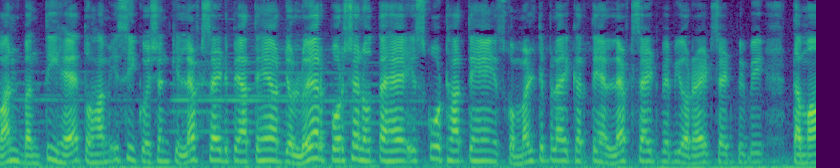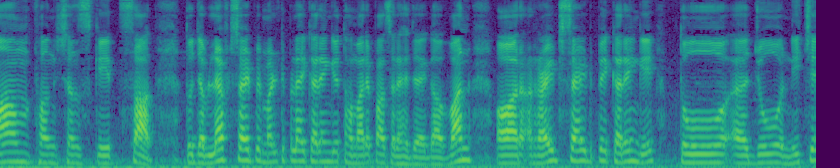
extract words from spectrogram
वन बनती है तो हम इसी इक्वेशन की लेफ़्ट साइड पे आते हैं और जो लोअर पोर्शन होता है इसको उठाते हैं, इसको मल्टीप्लाई करते हैं लेफ़्ट साइड पे भी और राइट साइड पे भी तमाम फ़ंक्शंस के साथ। तो जब लेफ़्ट साइड पे मल्टीप्लाई करेंगे तो हमारे पास रह जाएगा वन और राइट साइड पे करेंगे तो जो नीचे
